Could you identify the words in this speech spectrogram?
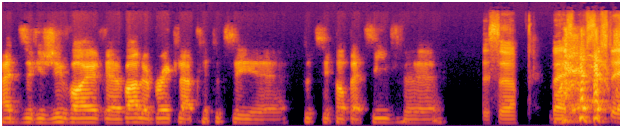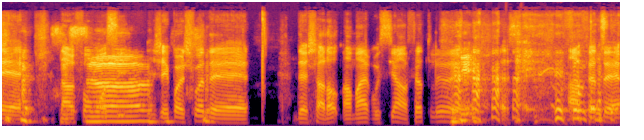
à te diriger vers, euh, vers le break là, après toutes ces, euh, toutes ces tentatives. euh. C'est ça. Ben, ça dans le fond, ça. moi aussi, j'ai pas le choix de, de shout-out ma mère aussi, en fait. Là. en fait, euh,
